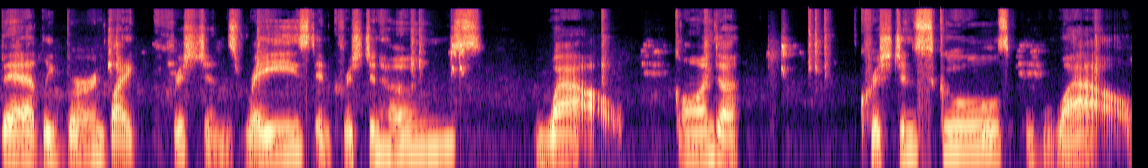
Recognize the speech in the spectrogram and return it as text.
badly burned by Christians, raised in Christian homes. Wow. Gone to Christian schools. Wow.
